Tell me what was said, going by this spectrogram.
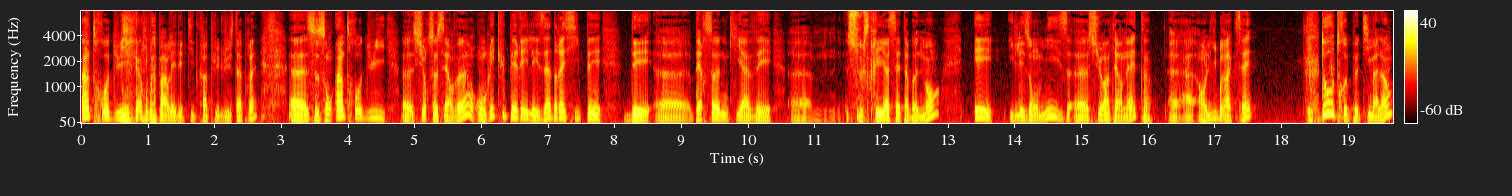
introduits, on va parler des petites crapules juste après, euh, se sont introduits sur ce serveur, ont récupéré les adresses IP des personnes qui avaient souscrit à cet abonnement et ils les ont mises sur Internet en libre accès. Et d'autres petits malins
